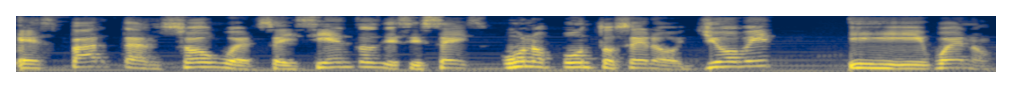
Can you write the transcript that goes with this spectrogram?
Spartan Software 616 1.0 Jovit y bueno,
